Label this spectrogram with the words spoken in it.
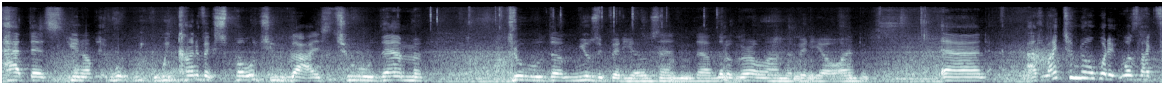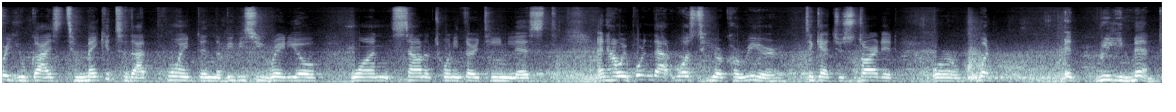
had this, you know, we, we we kind of exposed you guys to them through the music videos and mm-hmm. the little mm-hmm. girl on the video. And and I'd like to know what it was like for you guys to make it to that point in the BBC Radio 1 Sound of 2013 list and how important that was to your career to get you started or what it really meant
